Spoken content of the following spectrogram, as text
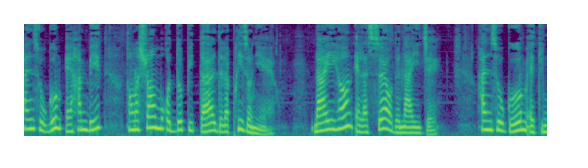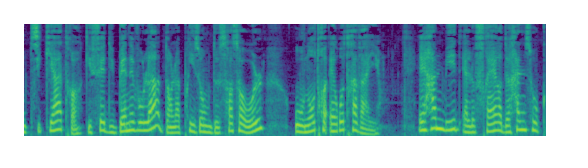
Han Sogum et Hanbit dans la chambre d'hôpital de la prisonnière. Naïhyun est la sœur de Naïje. Han Sogum est une psychiatre qui fait du bénévolat dans la prison de Soseol où notre héros travaille. Et Hanbid est le frère de Han Suk.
